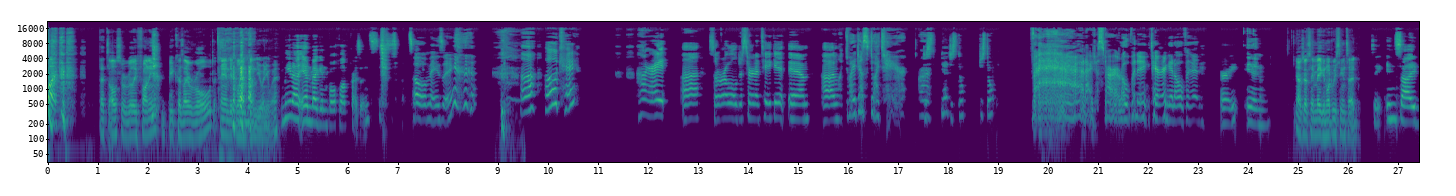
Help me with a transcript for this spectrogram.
one. That's also really funny because I rolled and it landed on you anyway. Lena and Megan both love presents. Oh, amazing. uh, okay. Alright. Uh, so Ro will just sort of take it and, uh, I'm like, do I just, do I tear? Or- just yeah, just don't, just don't. and I just start opening, tearing it open. All right, and Yeah, I was gonna say, Megan, what do we see inside? say inside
